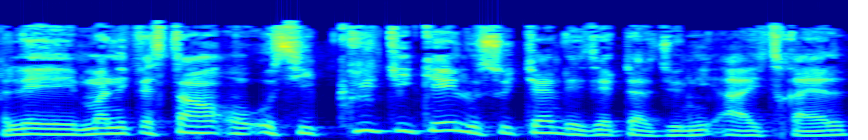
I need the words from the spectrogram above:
Les manifestants ont aussi critiqué le soutien des États-Unis à Israël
